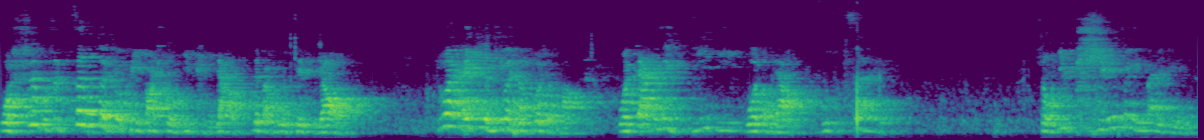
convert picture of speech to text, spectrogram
我是不是真的就可以把手机平价了？这百分之五不要了？诸位还记得你晚上做什么？我价格一低低，我怎么样？不在手机平费卖给你，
